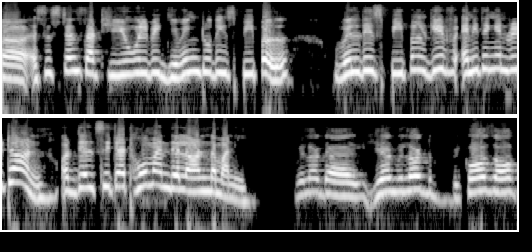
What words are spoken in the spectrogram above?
uh, assistance that you will be giving to these people, will these people give anything in return? Or they'll sit at home and they'll earn the money? Milord, uh, here, Milord, because of,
